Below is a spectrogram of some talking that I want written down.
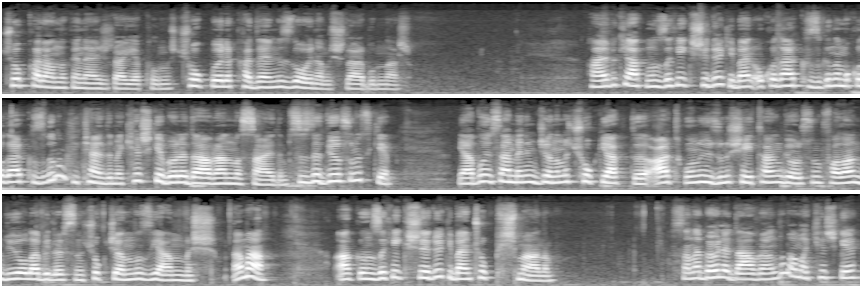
Çok karanlık enerjiler yapılmış. Çok böyle kaderinizle oynamışlar bunlar. Halbuki aklınızdaki kişi diyor ki ben o kadar kızgınım o kadar kızgınım ki kendime keşke böyle davranmasaydım. Siz de diyorsunuz ki ya bu insan benim canımı çok yaktı artık onun yüzünü şeytan görsün falan diyor olabilirsiniz. Çok canınız yanmış. Ama aklınızdaki kişi de diyor ki ben çok pişmanım. Sana böyle davrandım ama keşke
